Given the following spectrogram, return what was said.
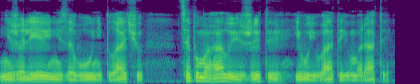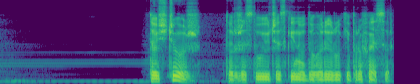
ні жалею, ні зову, ні плачу, це помагало і жити, і воювати, і вмирати. То що ж? торжествуючи, скинув догори руки професор.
